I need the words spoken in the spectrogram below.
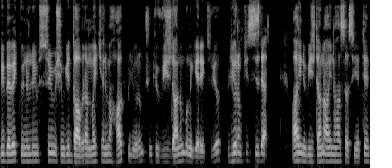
bir bebek gönüllüsüymüşüm gibi davranmayı kendime hak biliyorum. Çünkü vicdanım bunu gerektiriyor. Biliyorum ki siz de aynı vicdana, aynı hassasiyete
